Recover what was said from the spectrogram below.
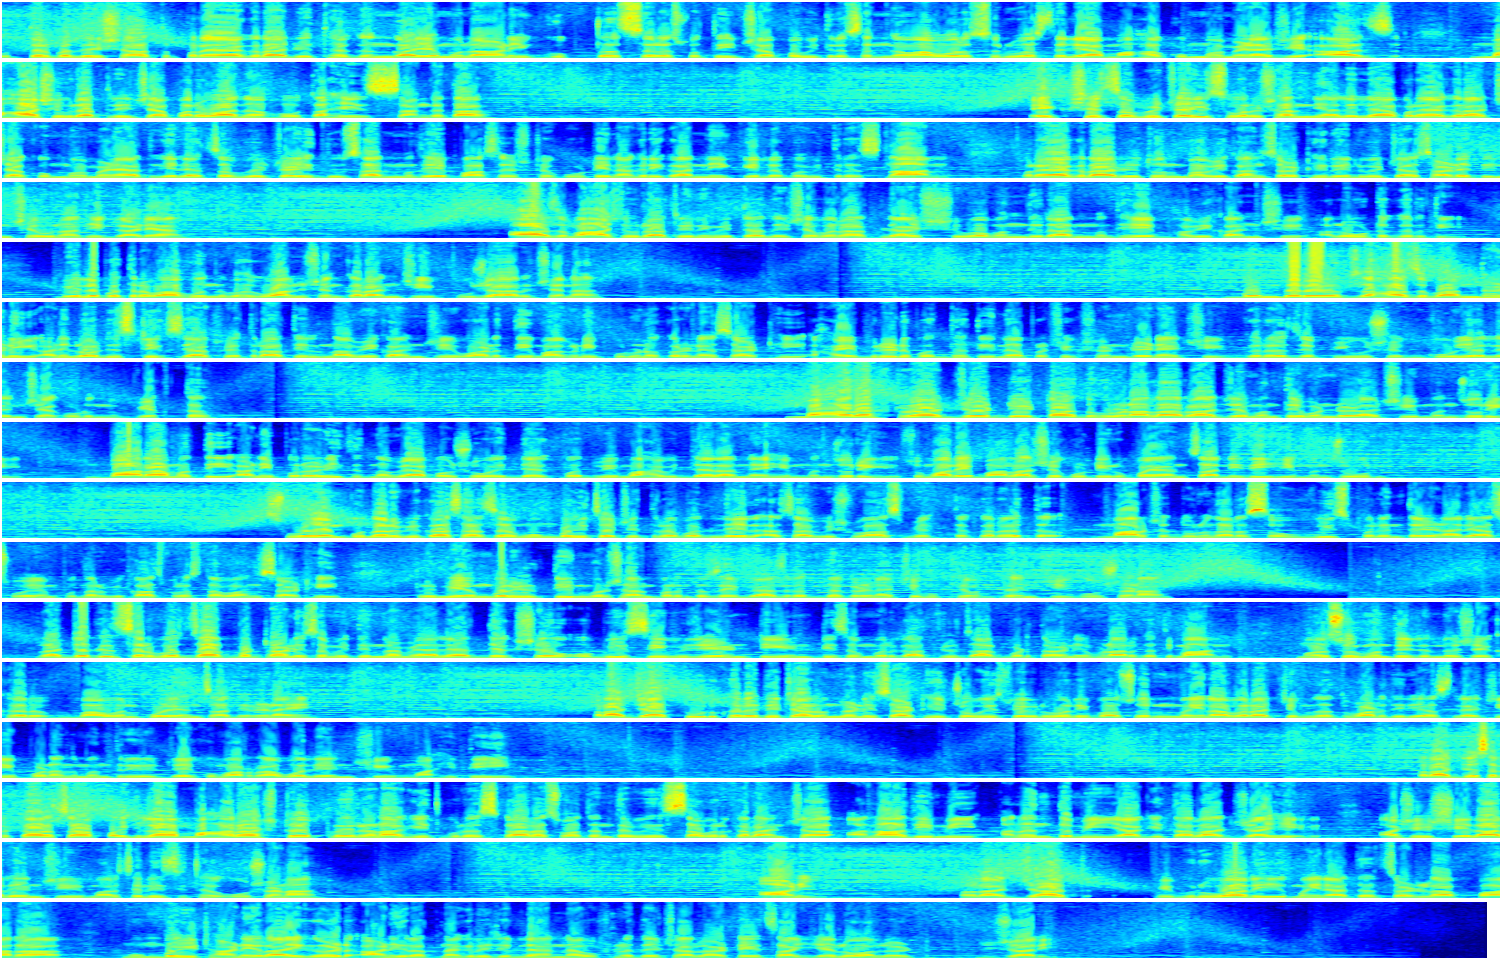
उत्तर प्रदेशात प्रयागराज इथं गंगा यमुना आणि गुप्त सरस्वतीच्या पवित्र संगमावर सुरू असलेल्या महाकुंभ मेळ्याची आज महाशिवरात्रीच्या पर्वानं होत आहे सांगता. एकशे चव्वेचाळीस वर्षांनी आलेल्या प्रयागराजच्या कुंभमेळ्यात गेल्या चव्वेचाळीस दिवसांमध्ये पासष्ट कोटी नागरिकांनी केलं पवित्र स्नान. प्रयागराज इथून भाविकांसाठी रेल्वेच्या साडेतीनशेहून अधिक गाड्या आज महाशिवरात्रीनिमित्त देशभरातल्या शिवमंदिरांमध्ये भाविकांची अलोट गर्दी. बेलपत्र वाहून भगवान शंकरांची पूजा अर्चना. बंदरं जहाज बांधणी आणि लॉजिस्टिक्स या क्षेत्रातील नाविकांची वाढती मागणी पूर्ण करण्यासाठी हायब्रिड पद्धतीनं प्रशिक्षण देण्याची गरज पियुष गोयल यांच्याकडून व्यक्त. महाराष्ट्र राज्य डेटा धोरणाला राज्य मंत्रिमंडळाची मंजुरी. बारामती आणि परळीत नव्या पशुवैद्यक पदवी महाविद्यालयाने ही मंजुरी. सुमारे बाराशे कोटी रुपयांचा निधीही मंजूर. स्वयं पुनर्विकासाचं मुंबईचं चित्र बदलेल असा विश्वास व्यक्त करत मार्च दोन हजार सव्वीस पर्यंत येणाऱ्या स्वयं पुनर्विकास प्रस्तावांसाठी प्रीमियमवरील तीन वर्षांपर्यंतचे व्याज रद्द करण्याची मुख्यमंत्र्यांची घोषणा. राज्यातील सर्वच जात पडताळणी समितींना मिळाले अध्यक्ष ओबीसी विजय एन टी संवर्गातील जात पडताळणी होणार गतिमान. महसूल मंत्री चंद्रशेखर बावनकुळे यांचा निर्णय. राज्यात तूर खरेदीच्या नोंदणीसाठी चोवीस फेब्रुवारीपासून महिनाभराची मुदतवाढ दिली असल्याची पणन मंत्री जयकुमार रावल यांची माहिती. राज्य सरकारचा पहिला महाराष्ट्र प्रेरणा गीत पुरस्कार स्वातंत्र्यवीर सावरकरांच्या अनादिमी अनंतमी या गीताला जाहीर अशी शेलार यांची मार्सेलिस इथं घोषणा. आणि राज्यात फेब्रुवारी महिन्यातच चढला पारा. मुंबई ठाणे रायगड आणि रत्नागिरी जिल्ह्यांना उष्णतेच्या लाटेचा येलो अलर्ट जारी.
